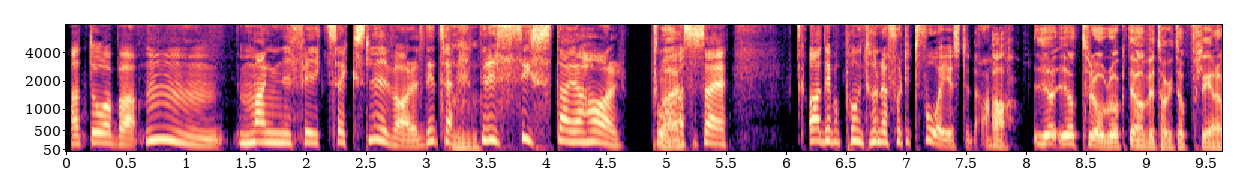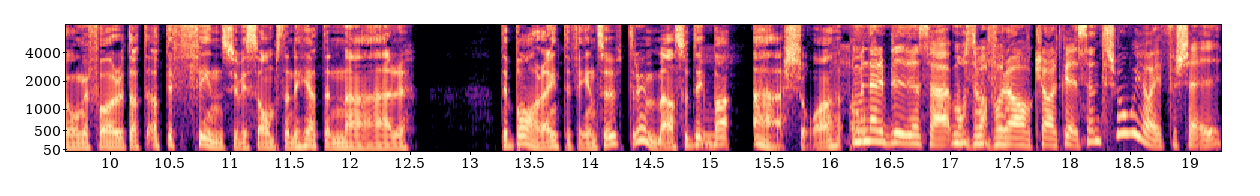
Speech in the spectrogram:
att då bara, mm, magnifikt sexliv var det. Det är, här, Mm. det är det sista jag har. på alltså, så här, Ja, det är på punkt 142 just idag. Ja, jag, jag tror, och det har vi tagit upp flera gånger förut, att, att det finns ju vissa omständigheter när det bara inte finns utrymme. Alltså det bara är så. Ja, Men när det blir en så här, måste bara få det avklarat grej. Sen tror jag i och för sig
